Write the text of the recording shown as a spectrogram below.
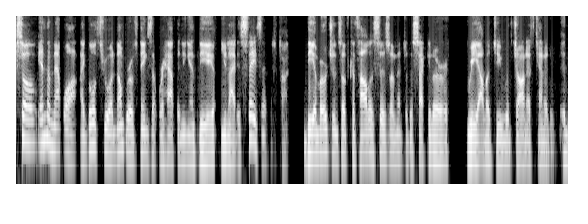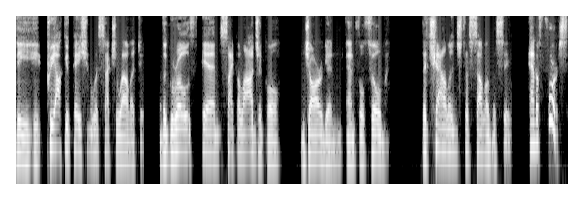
So in the memoir, I go through a number of things that were happening in the United States at the time. The emergence of Catholicism into the secular reality with John F. Kennedy, the preoccupation with sexuality, the growth in psychological jargon and fulfillment, the challenge to celibacy. And of course,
